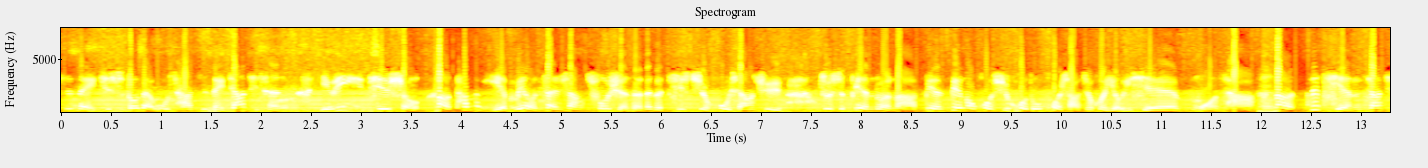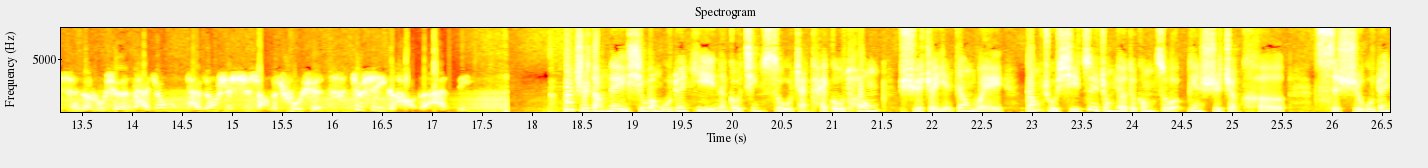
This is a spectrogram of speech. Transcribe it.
之内，其实都在误差之内，江启程也愿意接受。那他们也没有站上初选的那个机制，互相去就是辩论啊，辩辩论或许或多或少就会有一些摩擦。那之前江启程跟卢秀燕台。中台中市市长的初选就是一个好的案例。不止党内希望吴敦义能够尽速展开沟通，学者也认为，党主席最重要的工作便是整合。此时，吴敦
